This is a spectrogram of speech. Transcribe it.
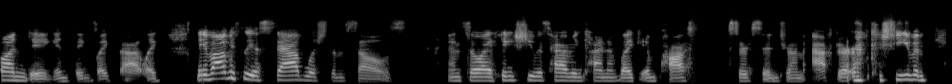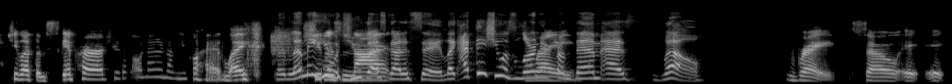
funding and things like that. Like, they've obviously established themselves and so I think she was having kind of like imposter syndrome after because she even she let them skip her. She was like, "Oh no, no, no, you go ahead." Like, like let me hear what you not, guys got to say. Like, I think she was learning right. from them as well. Right. So it it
